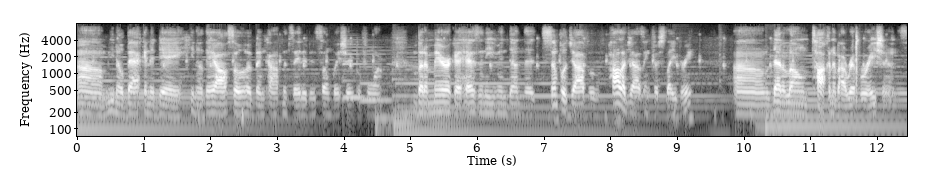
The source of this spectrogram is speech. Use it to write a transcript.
Um, you know, back in the day, you know, they also have been compensated in some way, shape, or form. But America hasn't even done the simple job of apologizing for slavery, um, let alone talking about reparations.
